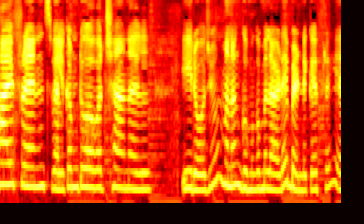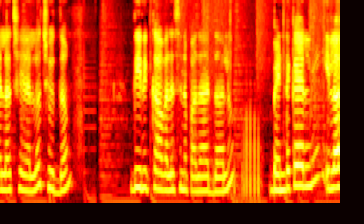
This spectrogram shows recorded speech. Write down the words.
Hi friends welcome to our channel. ఈరోజు మనం గుమగుమలాడే బెండకాయ ఫ్రై ఎలా చేయాలో చూద్దాం. దీనికి కావలసిన పదార్థాలు బెండకాయల్ని ఇలా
